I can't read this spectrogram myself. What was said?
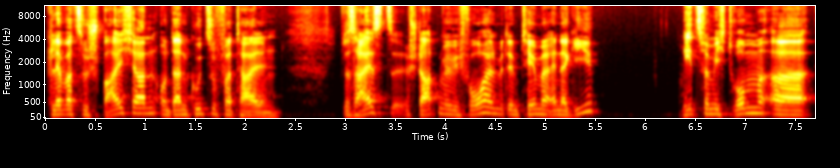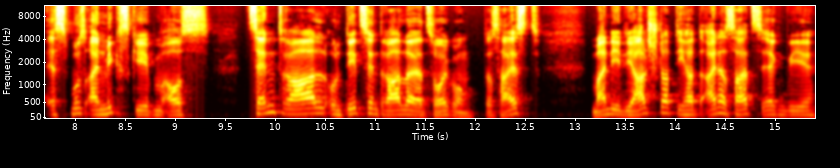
clever zu speichern und dann gut zu verteilen. Das heißt, starten wir wie vorher mit dem Thema Energie. Geht es für mich drum, äh, es muss ein Mix geben aus zentral und dezentraler Erzeugung. Das heißt, meine Idealstadt, die hat einerseits irgendwie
